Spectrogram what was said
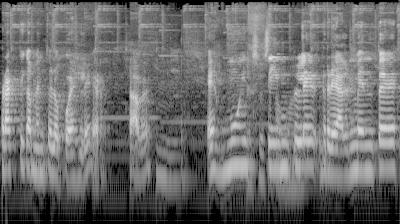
prácticamente lo puedes leer, ¿sabes? Es muy Eso simple, realmente,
